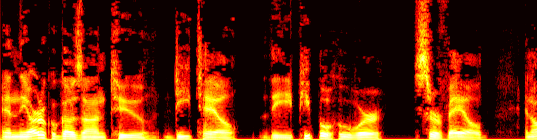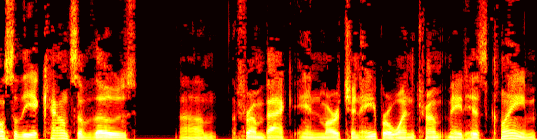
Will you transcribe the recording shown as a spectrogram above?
And the article goes on to detail the people who were surveilled and also the accounts of those um, from back in March and April when Trump made his claim.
